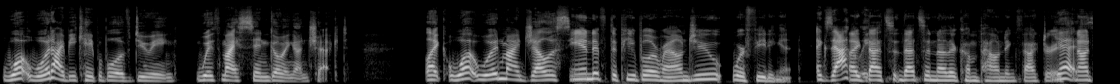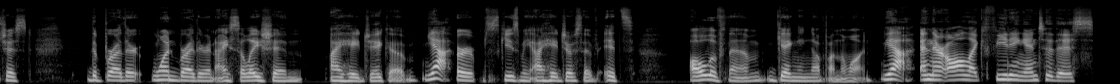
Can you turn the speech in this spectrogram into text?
what would I be capable of doing with my sin going unchecked? Like, what would my jealousy And if the people around you were feeding it. exactly Like that's that's another compounding factor. It's not just the brother one brother in isolation, I hate Jacob. yeah, Or excuse me, I hate Joseph. It's all of them ganging up on the one. yeah, and they're all like feeding into this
